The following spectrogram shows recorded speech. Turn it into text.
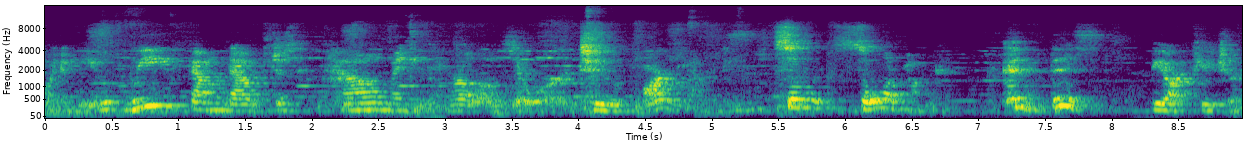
point of view, we found out just how many parallels there were to our reality. So, solarpunk, could this be our future?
